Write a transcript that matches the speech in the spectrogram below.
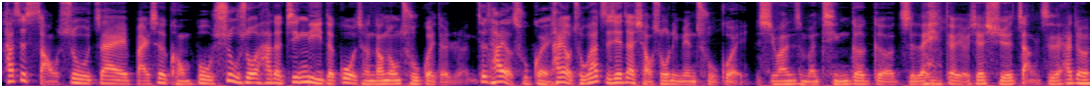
他是少数在白色恐怖诉说他的经历的过程当中出柜的人，就是他有出柜，他有出柜，他直接在小说里面出柜，喜欢什么情哥哥之类的，有些学长之类，他就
